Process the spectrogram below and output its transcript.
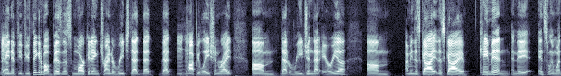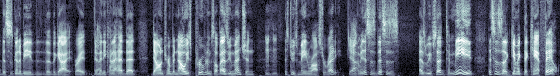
I mean, if, if you're thinking about business, marketing, trying to reach that that that Mm-hmm. population, right? Um, that region, that area. Um, I mean, this guy, this guy came in and they instantly went, "This is going to be the, the guy," right? Yeah. And then he kind of had that downturn, but now he's proven himself, as you mentioned. This dude's main roster ready. Mm-hmm. Yeah. I mean, this is this is as we've said to me, this is a gimmick that can't fail.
